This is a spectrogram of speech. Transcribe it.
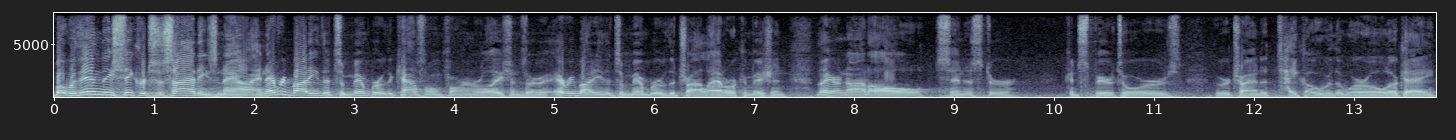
But within these secret societies now, and everybody that's a member of the Council on Foreign Relations or everybody that's a member of the Trilateral Commission, they are not all sinister conspirators who are trying to take over the world, okay?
